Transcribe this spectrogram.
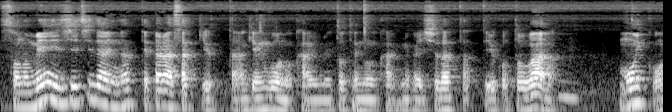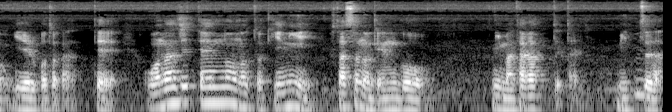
その明治時代になってからさっき言った元号の変わり目と天皇の変わり目が一緒だったっていうことは、うん。もう一個言えることがあって同じ天皇の時に2つの元号にまたがってたり3つだ、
